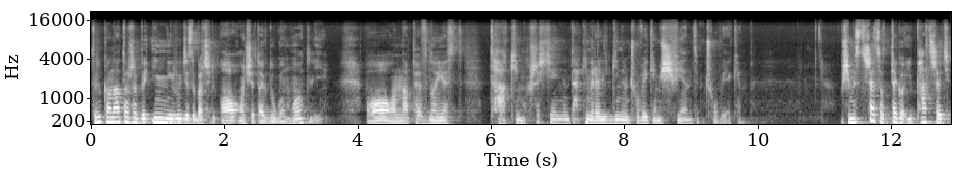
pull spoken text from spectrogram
tylko na to, żeby inni ludzie zobaczyli, o, on się tak długo modli. O, on na pewno jest takim chrześcijaninem, takim religijnym człowiekiem, świętym człowiekiem. Musimy strzec od tego i patrzeć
